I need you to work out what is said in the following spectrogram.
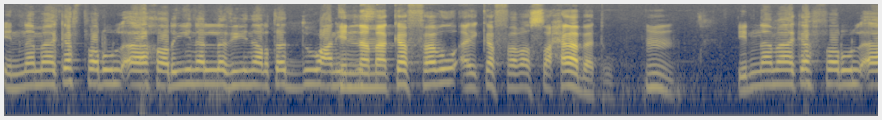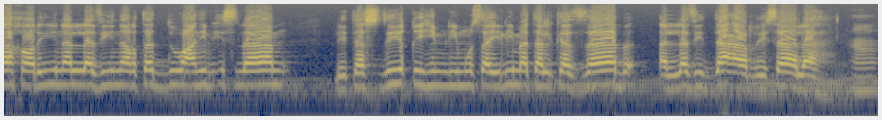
إنما كفروا الآخرين الذين ارتدوا عن إنما كفروا أي كفر الصحابة. م. إنما كفروا الآخرين الذين ارتدوا عن الإسلام. لتصديقهم لمسيلمة الكذاب الذي ادعى الرسالة. آه.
